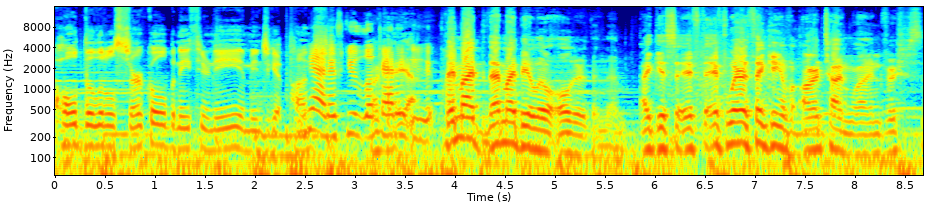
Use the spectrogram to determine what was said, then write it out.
hold the little circle beneath your knee, it means you get punched. yeah, and if you look at it, yeah. you get punched. They might. That might be a little older than them. I guess if if we're thinking of our timeline versus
